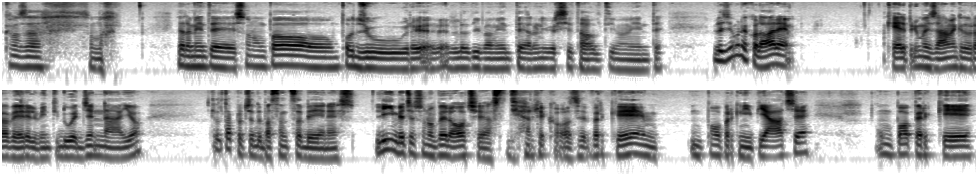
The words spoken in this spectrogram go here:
cosa, insomma, veramente sono un po', un po giù relativamente all'università ultimamente. Biologia molecolare, che è il primo esame che dovrò avere il 22 gennaio, in realtà procede abbastanza bene. Lì invece sono veloce a studiare le cose perché un po' perché mi piace, un po' perché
